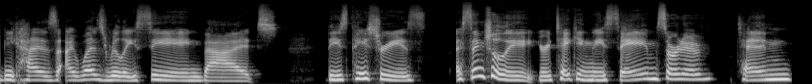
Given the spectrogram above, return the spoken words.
because I was really seeing that these pastries, essentially, you're taking these same sort of 10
